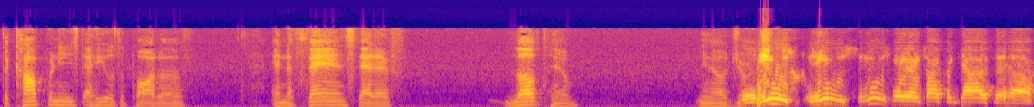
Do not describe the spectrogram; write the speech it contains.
the companies that he was a part of, and the fans that have loved him, you know, yeah, he was he was he was one of them type of guys that uh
